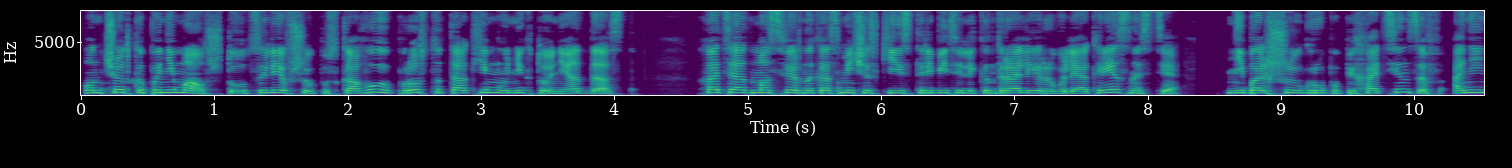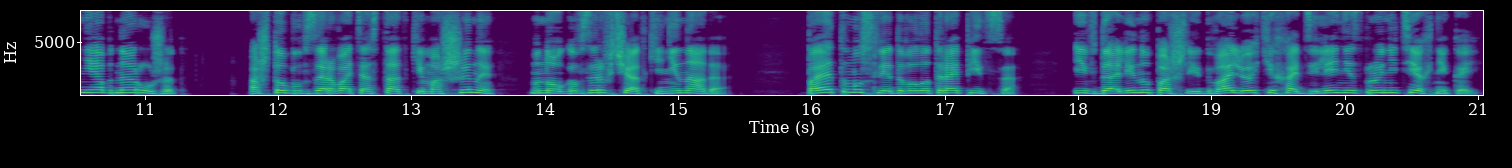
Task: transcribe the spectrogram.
Он четко понимал, что уцелевшую пусковую просто так ему никто не отдаст. Хотя атмосферно-космические истребители контролировали окрестности, небольшую группу пехотинцев они не обнаружат. А чтобы взорвать остатки машины, много взрывчатки не надо. Поэтому следовало торопиться. И в долину пошли два легких отделения с бронетехникой.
